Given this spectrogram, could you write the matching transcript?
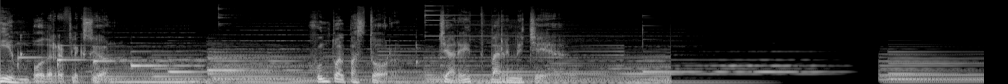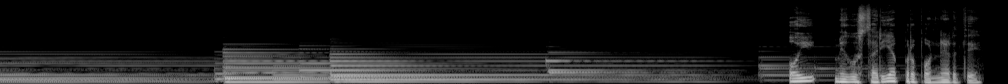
Tiempo de reflexión. Junto al pastor Jared Barnechea. Hoy me gustaría proponerte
